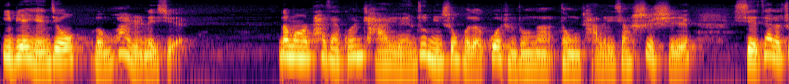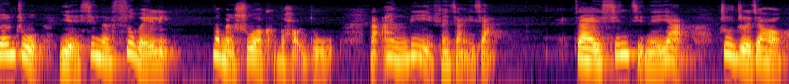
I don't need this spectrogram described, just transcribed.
一边研究文化人类学。那么他在观察原住民生活的过程中呢，洞察了一项事实，写在了专著《野性的思维》里。那本书啊可不好读。那案例分享一下，在新几内亚住着叫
